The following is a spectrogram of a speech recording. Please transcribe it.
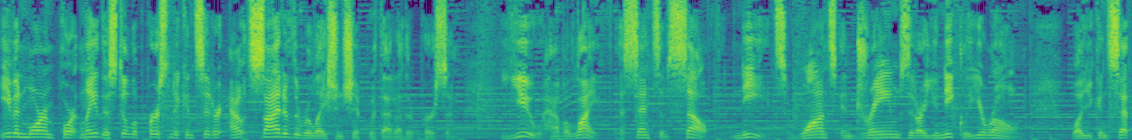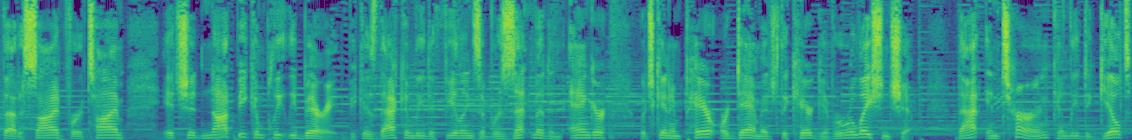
Even more importantly, there's still a person to consider outside of the relationship with that other person. You have a life, a sense of self, needs, wants, and dreams that are uniquely your own. While you can set that aside for a time, it should not be completely buried because that can lead to feelings of resentment and anger, which can impair or damage the caregiver relationship. That, in turn, can lead to guilt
